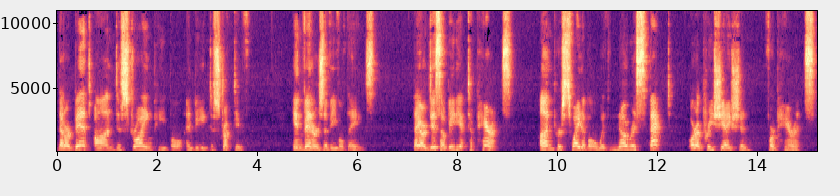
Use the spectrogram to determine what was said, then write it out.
that are bent on destroying people and being destructive, inventors of evil things. They are disobedient to parents, unpersuadable, with no respect or appreciation for parents.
